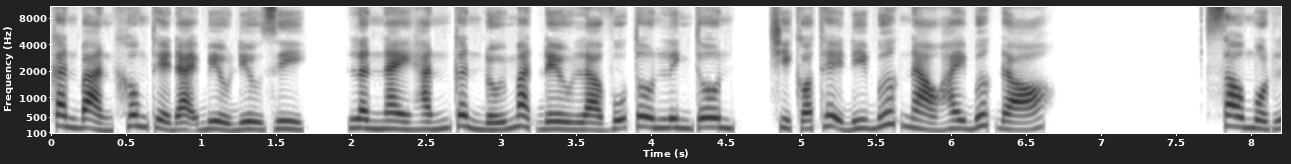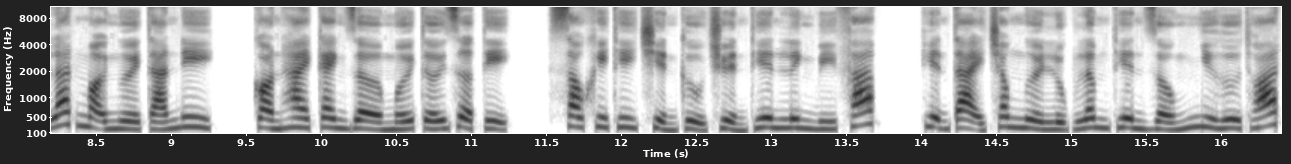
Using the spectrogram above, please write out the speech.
căn bản không thể đại biểu điều gì, lần này hắn cần đối mặt đều là vũ tôn linh tôn, chỉ có thể đi bước nào hay bước đó. Sau một lát mọi người tán đi, còn hai canh giờ mới tới giờ tị, sau khi thi triển cửu chuyển thiên linh bí pháp, hiện tại trong người lục lâm thiên giống như hư thoát,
